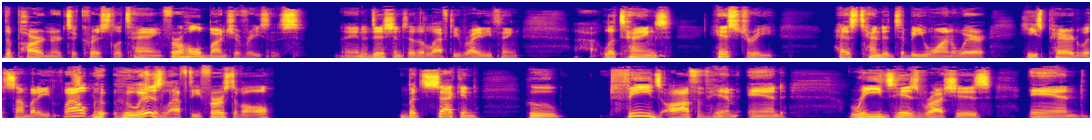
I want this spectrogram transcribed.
the partner to Chris Letang for a whole bunch of reasons. In addition to the lefty righty thing, uh, Letang's history has tended to be one where he's paired with somebody, well, who, who is lefty, first of all, but second, who feeds off of him and reads his rushes and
